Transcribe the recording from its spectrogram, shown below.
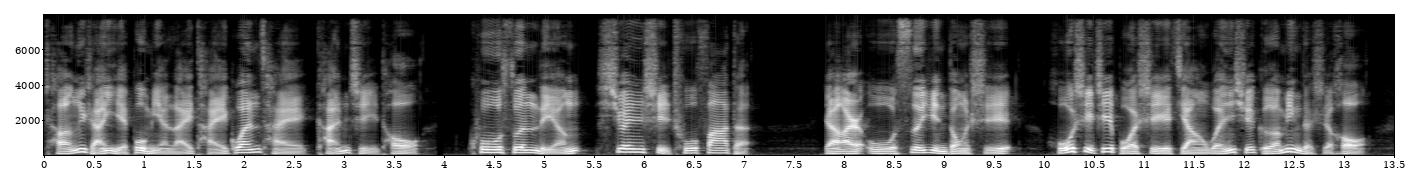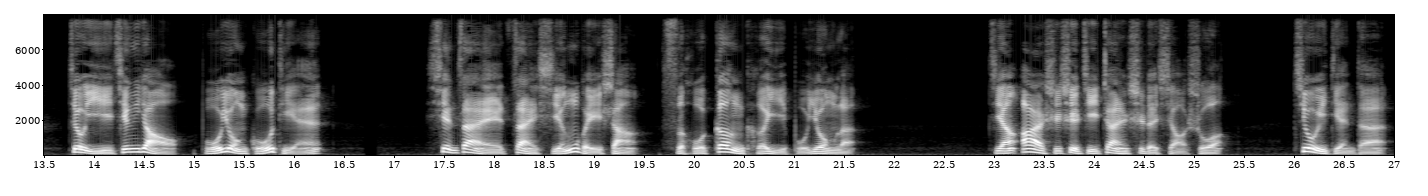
诚然也不免来抬棺材、砍指头。哭孙陵宣誓出发的，然而五四运动时，胡适之博士讲文学革命的时候，就已经要不用古典。现在在行为上似乎更可以不用了。讲二十世纪战事的小说，旧一点的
